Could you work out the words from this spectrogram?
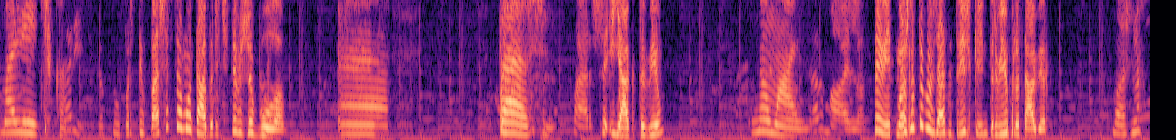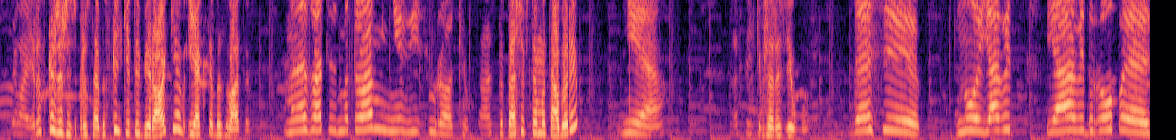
Малічка. Марічка, супер. Ти вперше в цьому таборі чи ти вже була? Е, перший. Перше. І як тобі? Нормально. Нормально. Привіт, можна тебе взяти трішки інтерв'ю про табір? Можна? Давай, розкажи щось про себе. Скільки тобі років і як тебе звати? Мене звати Дмитро, мені 8 років. Клас, ти перший в цьому таборі? Ні. А скільки вже разів був? Десь. е, Ну, я від. Я від групи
